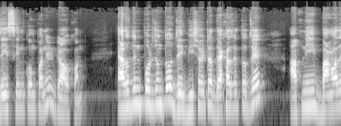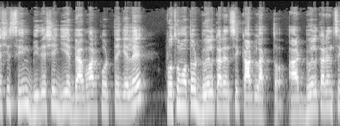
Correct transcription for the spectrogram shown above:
যেই সিম কোম্পানির গ্রাহক হন। এতদিন পর্যন্ত যে বিষয়টা দেখা যেত যে আপনি বাংলাদেশি সিম বিদেশে গিয়ে ব্যবহার করতে গেলে প্রথমত ডুয়েল কারেন্সি কার্ড লাগতো। আর ডুয়েল কারেন্সি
